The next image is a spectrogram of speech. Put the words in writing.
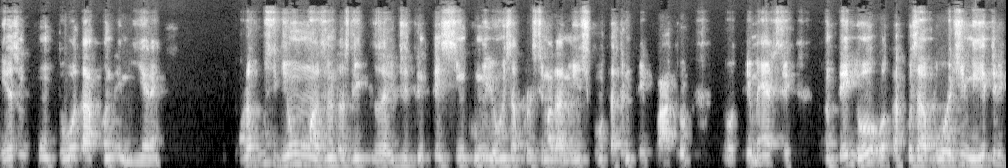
mesmo com toda a pandemia, né? Ela conseguiu umas vendas líquidas ali de 35 milhões aproximadamente, contra 34 no trimestre anterior. Outra coisa boa de Mitre,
